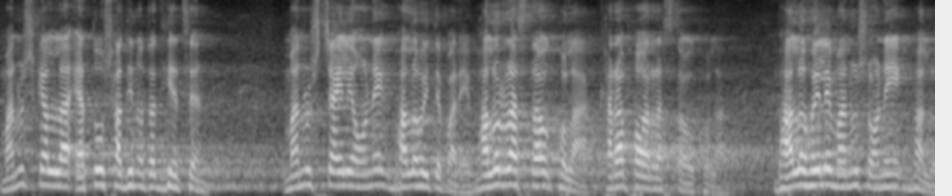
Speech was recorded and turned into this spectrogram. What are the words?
মানুষকে আল্লাহ এত স্বাধীনতা দিয়েছেন, মানুষ চাইলে অনেক ভালো হইতে পারে। ভালোর রাস্তাও খোলা, খারাপ হওয়ার রাস্তাও খোলা। ভালো হইলে মানুষ অনেক ভালো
